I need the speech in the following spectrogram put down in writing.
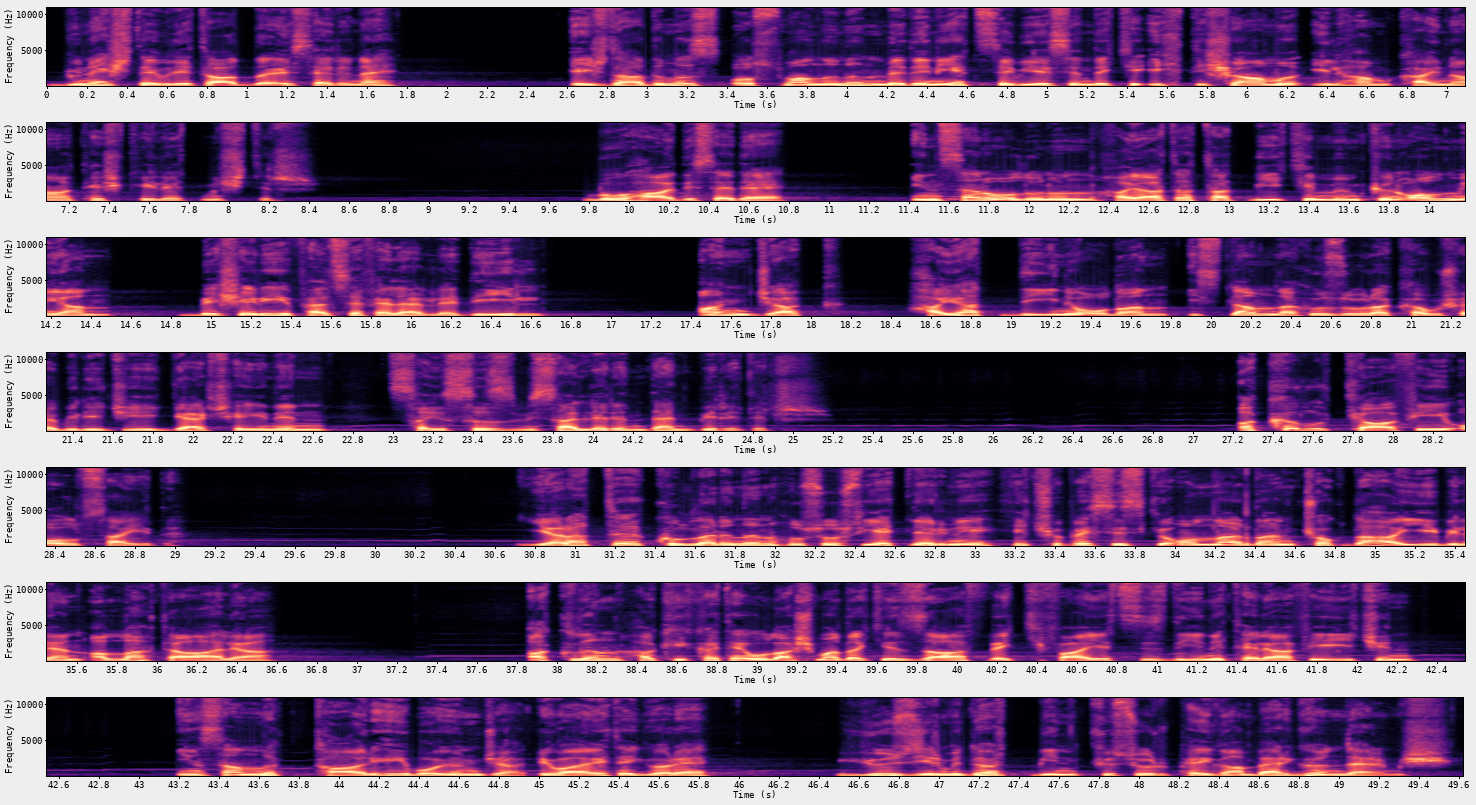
Güneş Devleti adlı eserine ecdadımız Osmanlı'nın medeniyet seviyesindeki ihtişamı ilham kaynağı teşkil etmiştir. Bu hadise de insanoğlunun hayata tatbiki mümkün olmayan beşeri felsefelerle değil, ancak hayat dini olan İslam'la huzura kavuşabileceği gerçeğinin sayısız misallerinden biridir. Akıl kafi olsaydı, Yarattığı kullarının hususiyetlerini hiç şüphesiz ki onlardan çok daha iyi bilen Allah Teala, aklın hakikate ulaşmadaki zaaf ve kifayetsizliğini telafi için insanlık tarihi boyunca rivayete göre 124 bin küsür peygamber göndermiş.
